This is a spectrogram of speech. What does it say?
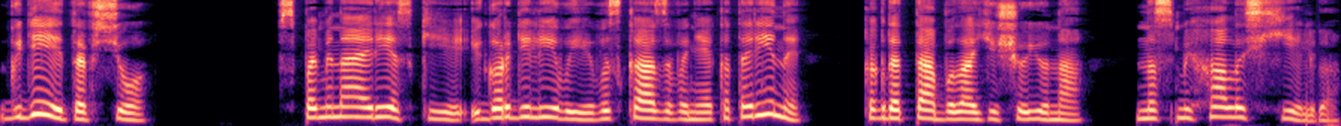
Где это все? Вспоминая резкие и горделивые высказывания Катарины, когда та была еще юна, насмехалась Хельга.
